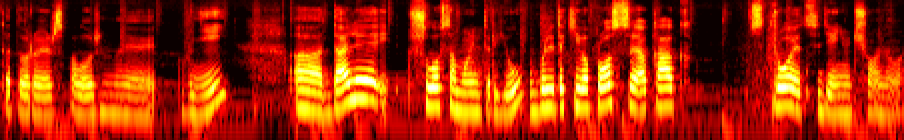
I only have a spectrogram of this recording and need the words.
которые расположены в ней. А далее шло само интервью. Были такие вопросы, а как строится день ученого.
